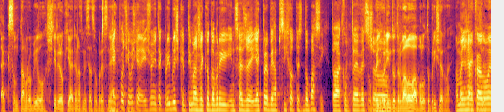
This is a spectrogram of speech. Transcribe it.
Tak som tam robil 4 roky a 11 mesiacov presne. Jak počkaj, počkaj, ešte mi tak približ, keď ty máš ako dobrý insight, že jak prebieha psychotest do basy. To, ako, to je vec, No, čo... 5 hodín to trvalo a bolo to príšerné. A máš nejaké nové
